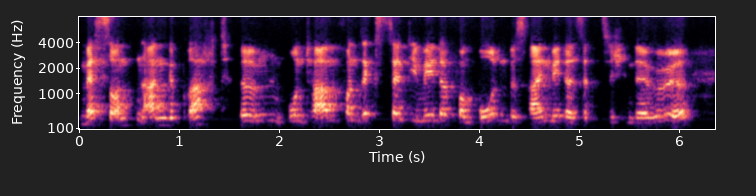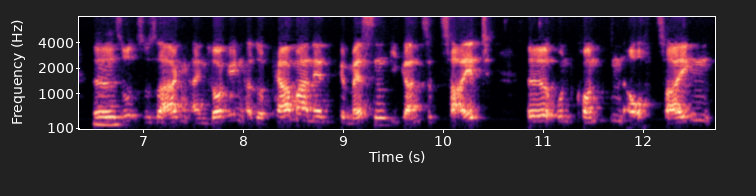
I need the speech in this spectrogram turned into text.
Messsonden angebracht ähm, und haben von sechs Zentimeter vom Boden bis 1,70 Meter in der Höhe mhm. sozusagen ein Logging, also permanent gemessen, die ganze Zeit äh, und konnten auch zeigen,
